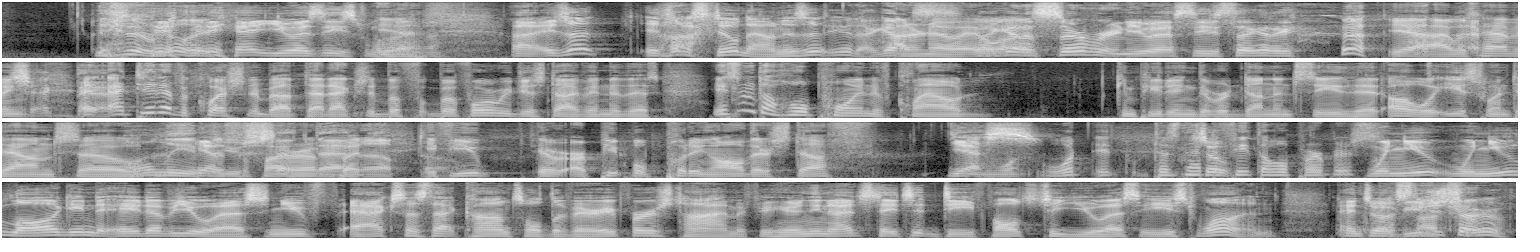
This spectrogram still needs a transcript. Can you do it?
Is it really? yeah, US East one. Yeah. Uh, is that it's not still down, is it? Dude, I got. I don't know. I Well, got I- a server in US East. I gotta. Yeah, I was having. Check I, that. I did have a question about that actually. Before, before we just dive into this, isn't the whole point of cloud computing the redundancy that oh, well, East went down, so Only if this you will fire set that But up, if you are people putting all their stuff, in Yes. one- what it, doesn't that So, defeat the whole purpose? When you when you log into AWS and you've accessed that console the very first time, if you're here in the United States, it defaults to US East one. And so That's if you not just start, true.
